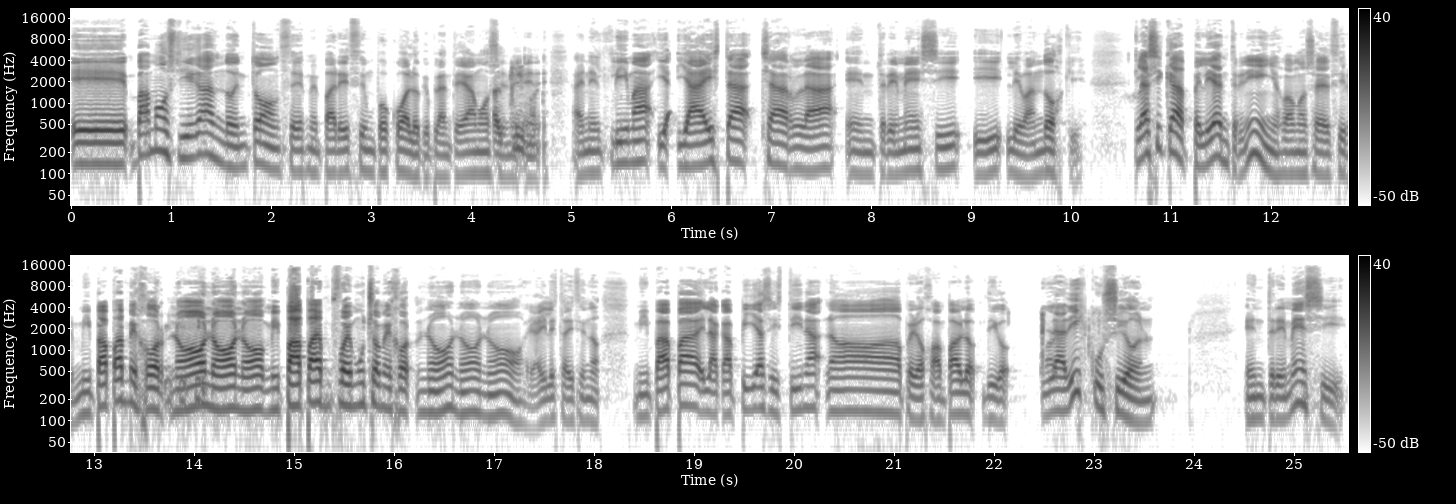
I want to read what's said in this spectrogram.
Eh, vamos llegando entonces, me parece, un poco a lo que planteamos en, el clima y, a esta charla entre Messi y Lewandowski. Clásica pelea entre niños, vamos a decir. Mi papá es mejor. No, no, no. Mi papá fue mucho mejor. No, no, no. ahí le está diciendo, mi papá, la capilla Sistina. No, pero Juan Pablo, digo, la discusión entre Messi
